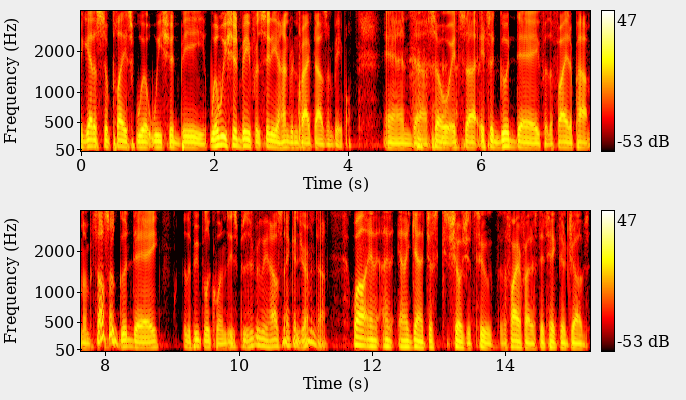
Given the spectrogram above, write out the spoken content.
to get us to a place where we should be, where we should be for a city of 105,000 people. And uh, so it's, uh, it's a good day for the fire department, but it's also a good day for the people of Quincy, specifically Houghs Neck and Germantown. Well, and, and and again, it just shows you too that the firefighters they take their jobs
